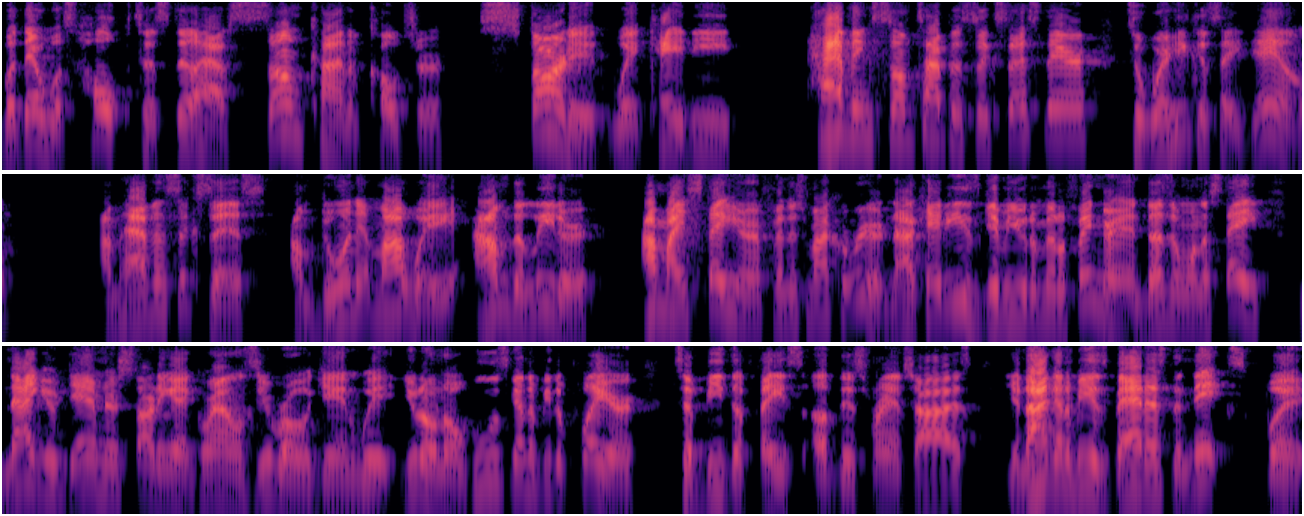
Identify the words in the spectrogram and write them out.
But there was hope to still have some kind of culture started with KD having some type of success there to where he could say, damn, I'm having success. I'm doing it my way. I'm the leader. I might stay here and finish my career. Now KD is giving you the middle finger and doesn't want to stay. Now you're damn near starting at ground zero again with you don't know who's going to be the player to be the face of this franchise. You're not going to be as bad as the Knicks, but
